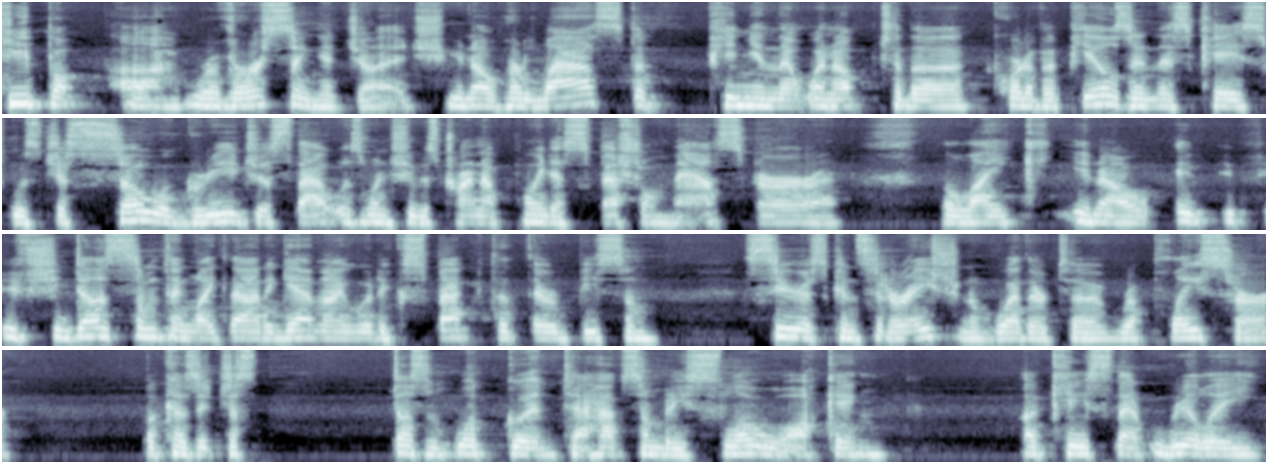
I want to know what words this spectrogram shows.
keep uh, reversing a judge. You know, her last opinion that went up to the court of appeals in this case was just so egregious. That was when she was trying to appoint a special master and the like. You know, if, if she does something like that again, I would expect that there'd be some serious consideration of whether to replace her because it just doesn't look good to have somebody slow walking a case that really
